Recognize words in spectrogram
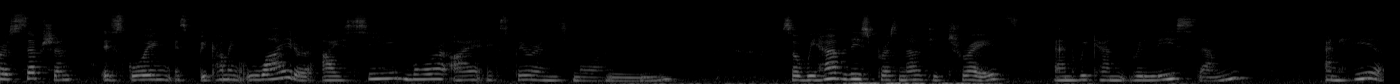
perception is going is becoming wider. I see more, I experience more. Mm. So we have these personality traits and we can release them and heal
